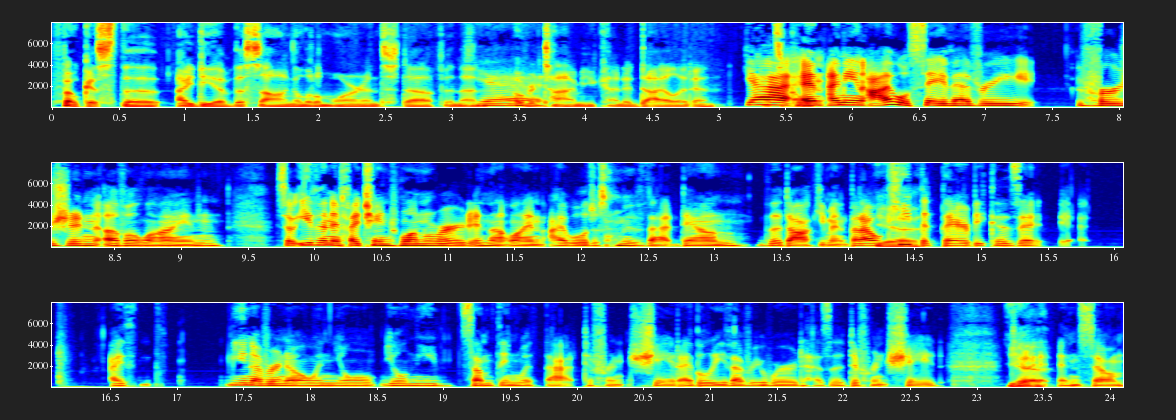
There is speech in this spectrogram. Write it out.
focus the idea of the song a little more and stuff. And then Yeah. over time, you kind of dial it in. Yeah, cool. and I mean, I will save every version of a line. So even if I change one word in that line, I will just move that down the document, but I will Yeah. keep it there because it I you never know when you'll you'll need something with that different shade. I believe every word has a different shade to Yeah, it. And so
